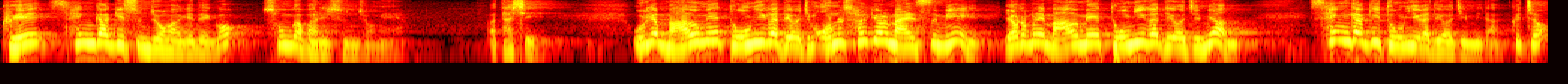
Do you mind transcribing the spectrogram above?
그의 생각이 순종하게 되고 손과 발이 순종해요. 아, 다시. 우리가 마음의 동의가 되어지면, 오늘 설교 말씀이 여러분의 마음의 동의가 되어지면 생각이 동의가 되어집니다. 그렇죠?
